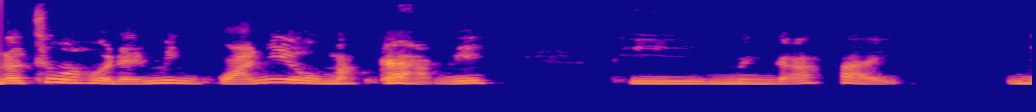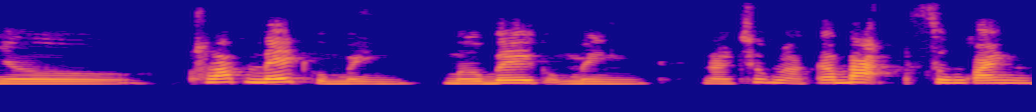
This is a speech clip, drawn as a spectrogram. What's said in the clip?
Nói chung là hồi đấy mình quá nhiều mặc cảm đi thì mình đã phải nhờ clubmate của mình, MB của mình, nói chung là các bạn xung quanh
